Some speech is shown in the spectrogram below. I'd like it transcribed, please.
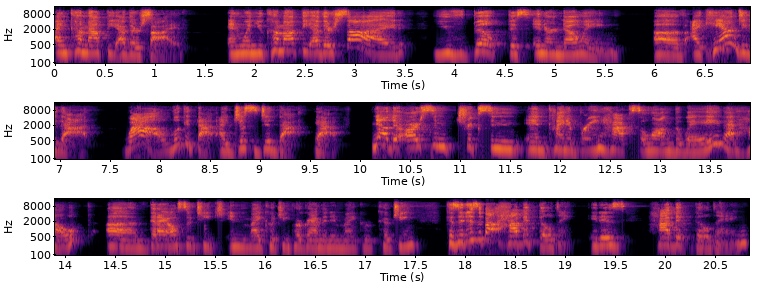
and come out the other side. And when you come out the other side you've built this inner knowing of i can do that. Wow look at that. I just did that. Yeah now there are some tricks and, and kind of brain hacks along the way that help um, that i also teach in my coaching program and in my group coaching because it is about habit building. It is habit building,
